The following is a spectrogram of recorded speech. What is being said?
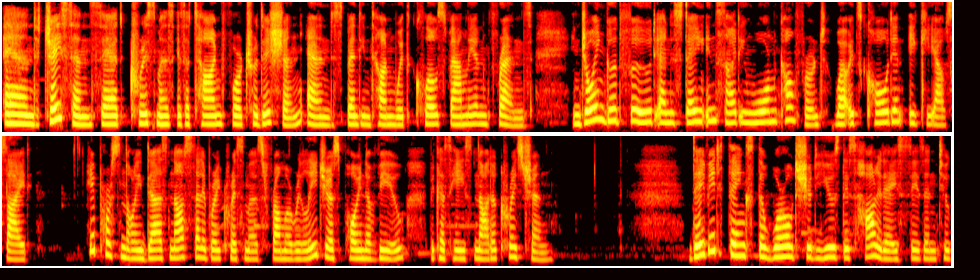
And Jason said Christmas is a time for tradition and spending time with close family and friends, enjoying good food and staying inside in warm comfort while it's cold and icky outside. He personally does not celebrate Christmas from a religious point of view because he is not a Christian. David thinks the world should use this holiday season to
